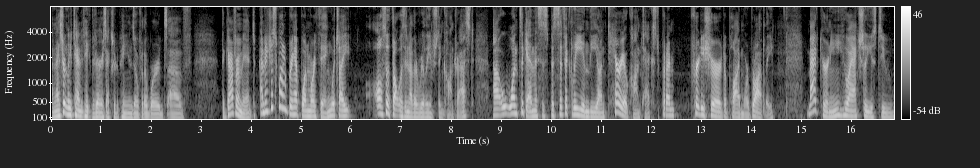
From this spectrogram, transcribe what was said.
And I certainly tend to take the various expert opinions over the words of the government. And I just want to bring up one more thing, which I also thought was another really interesting contrast. Uh, once again, this is specifically in the Ontario context, but I'm pretty sure it apply more broadly. Matt Gurney, who I actually used to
